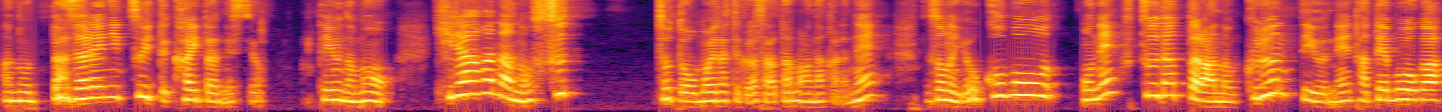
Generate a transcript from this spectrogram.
あの、ダジャレについて書いたんですよ。っていうのも、ひらがなのす、ちょっと思い出してください、頭の中でね。その横棒をね、普通だったらあの、くるんっていうね、縦棒が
